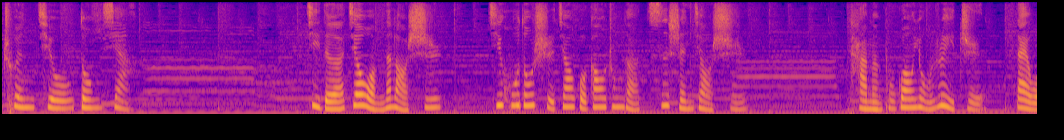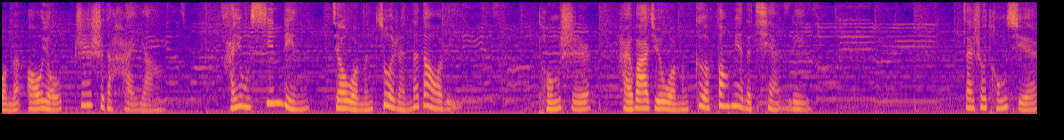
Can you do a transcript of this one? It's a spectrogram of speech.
春秋冬夏。记得教我们的老师，几乎都是教过高中的资深教师。他们不光用睿智带我们遨游知识的海洋，还用心灵。教我们做人的道理，同时还挖掘我们各方面的潜力。再说同学，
